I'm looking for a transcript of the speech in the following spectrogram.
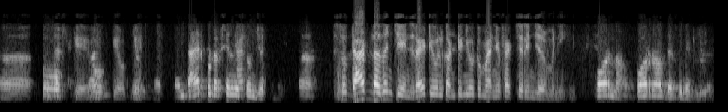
Uh, Okay, okay, okay. Entire production is from Germany. Uh, So that doesn't change, right? You will continue to manufacture in Germany. for now. For now, definitely. Yes.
